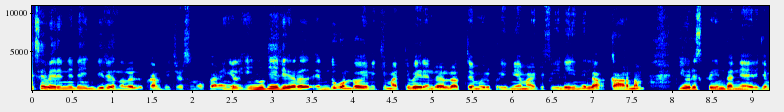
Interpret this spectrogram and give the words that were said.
എക്സ് വേരിയന്റിന്റെ ഇന്റീരിയർ എന്നുള്ള ലുക്ക് ആൻഡ് ഫീച്ചേഴ്സ് നോക്കുകയാണെങ്കിൽ ഇന്റീരിയർ എന്തുകൊണ്ടോ എനിക്ക് മറ്റ് വേരിയന്റുകളുടെ അത്രയും ഒരു പ്രീമിയം ആയിട്ട് ഫീൽ ചെയ്യുന്നില്ല. കാരണം ഈ ഒരു സ്ക്രീൻ തന്നെയായിരിക്കും.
